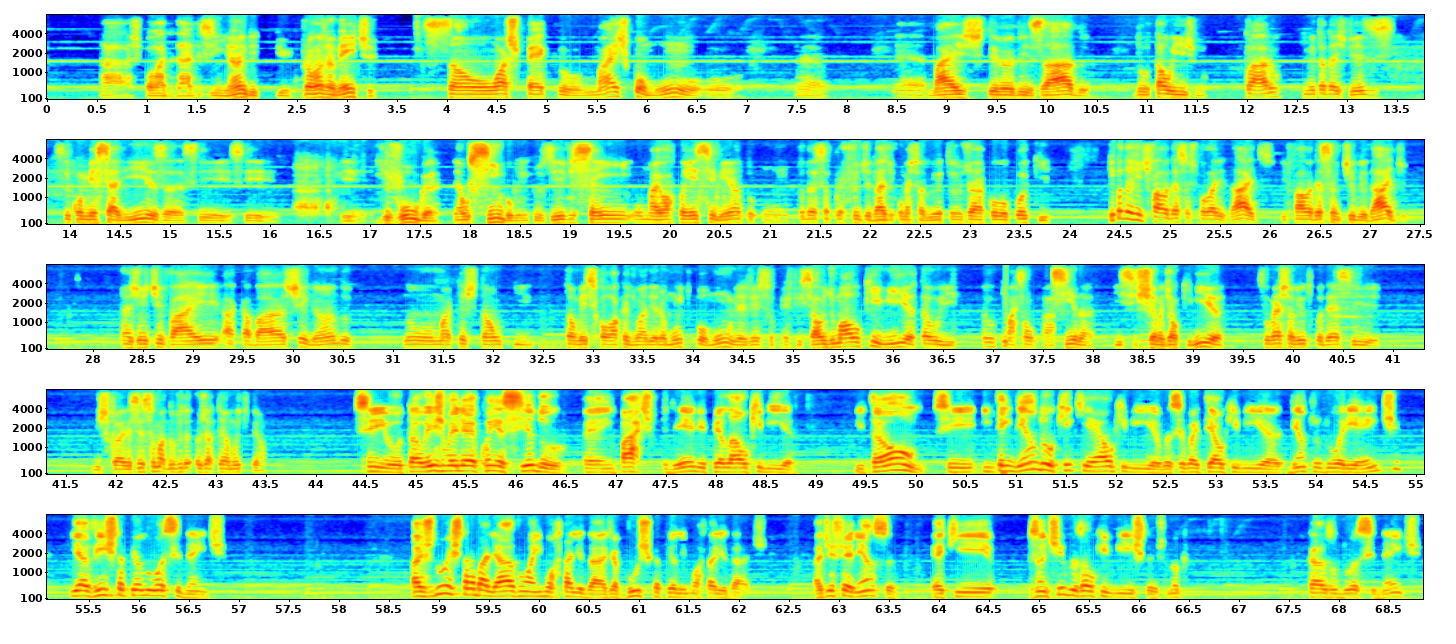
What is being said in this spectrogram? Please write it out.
das polaridades em Yang, que provavelmente são um aspecto mais comum, ou, né, é, mais teorizado do taoísmo. Claro muitas das vezes se comercializa, se, se, se divulga né, o símbolo, inclusive, sem um maior conhecimento, com toda essa profundidade, como a Milton já colocou aqui. E quando a gente fala dessas polaridades e fala dessa antiguidade, a gente vai acabar chegando numa questão que também se coloca de maneira muito comum e às vezes superficial de uma alquimia taoísta. Então, o que mais ensina e se chama de alquimia? Se o mestre Hamilton pudesse me esclarecer, isso é uma dúvida eu já tenho há muito tempo. Sim, o taoísmo ele é conhecido é, em parte dele pela alquimia. Então, se entendendo o que que é alquimia, você vai ter alquimia dentro do Oriente e a vista pelo Ocidente. As duas trabalhavam a imortalidade, a busca pela imortalidade. A diferença é que os antigos alquimistas, no caso do Ocidente,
